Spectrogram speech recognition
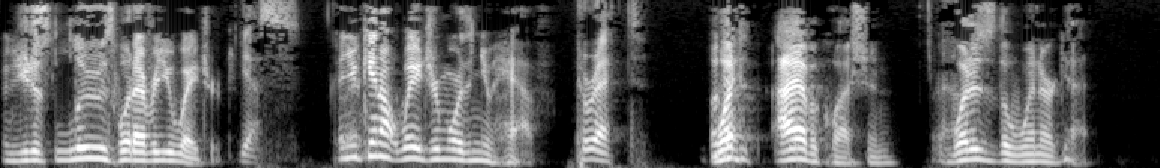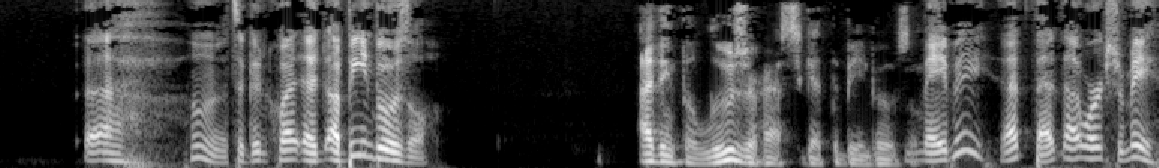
And you just lose whatever you wagered. Yes. And you cannot wager more than you have. Correct. What? I have a question. Uh-huh. What does the winner get? Uh, hmm, that's a good question. A, a bean boozle. I think the loser has to get the bean boozle. Maybe. That, that, that works for me.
